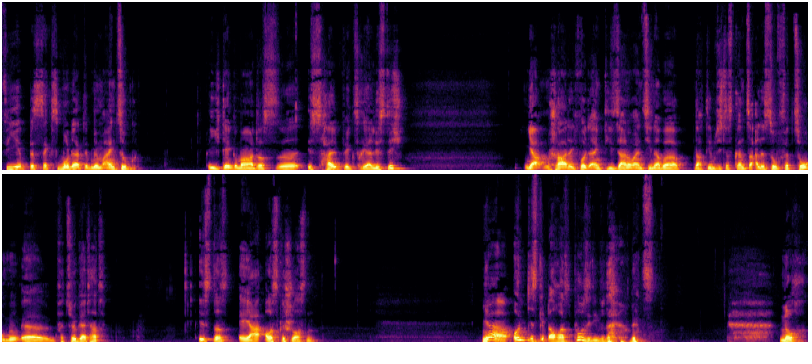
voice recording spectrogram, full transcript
vier bis sechs Monate mit dem Einzug. Ich denke mal, das äh, ist halbwegs realistisch. Ja, schade. Ich wollte eigentlich dieses Jahr noch einziehen, aber nachdem sich das Ganze alles so verzogen, äh, verzögert hat, ist das eher ausgeschlossen. Ja, und es gibt auch was Positives noch.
